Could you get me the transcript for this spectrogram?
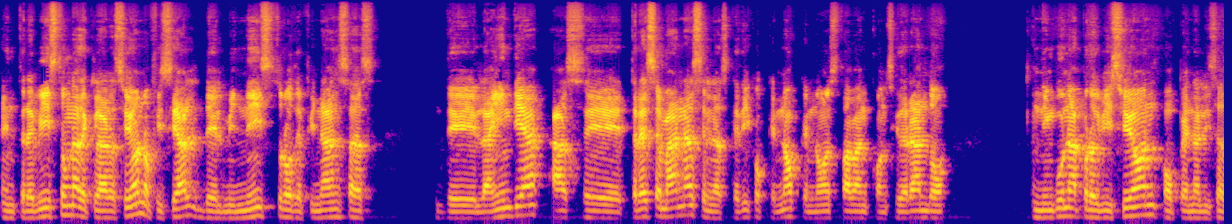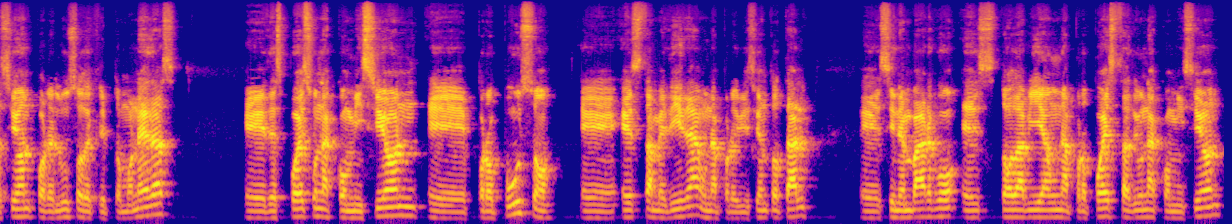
entrevista, una declaración oficial del ministro de Finanzas de la India hace tres semanas en las que dijo que no, que no estaban considerando ninguna prohibición o penalización por el uso de criptomonedas. Eh, después una comisión eh, propuso eh, esta medida, una prohibición total. sin embargo, es todavía una propuesta de una comisión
